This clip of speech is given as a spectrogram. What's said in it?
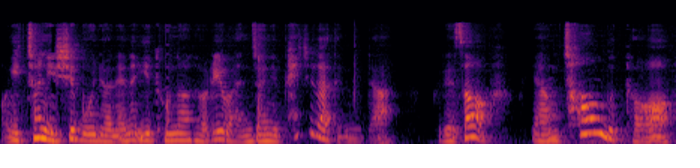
어, 2025년에는 이 도넛홀이 완전히 폐지가 됩니다. 그래서 그냥 처음부터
